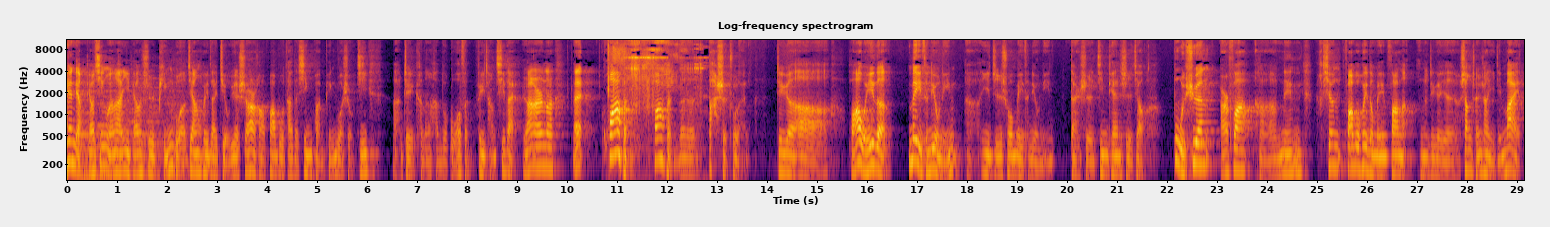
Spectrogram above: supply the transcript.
今天两条新闻啊，一条是苹果将会在九月十二号发布它的新款苹果手机啊，这可能很多果粉非常期待。然而呢，哎，花粉，花粉的大事出来了，这个啊，华为的 Mate 六零啊，一直说 Mate 六零，但是今天是叫不宣而发啊，那先发布会都没发呢，那这个也商城上已经卖了。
